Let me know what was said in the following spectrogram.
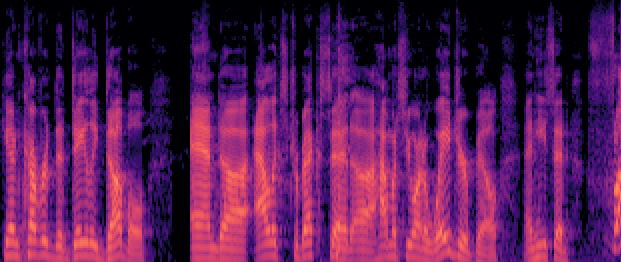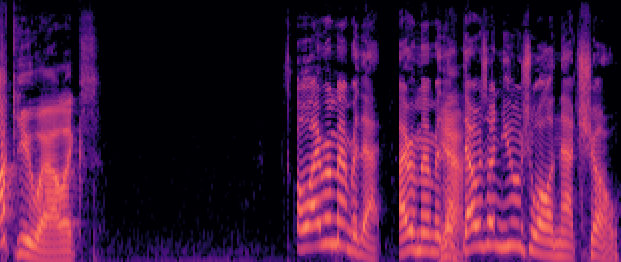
he uncovered the daily double. And uh, Alex Trebek said, uh, "How much do you want to wager, Bill?" And he said, "Fuck you, Alex." Oh, I remember that. I remember Yeah. that. That was unusual on that show.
